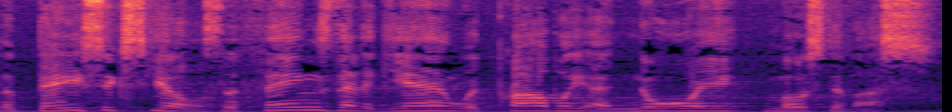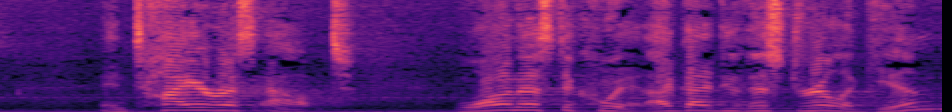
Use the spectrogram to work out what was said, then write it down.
the basic skills, the things that, again, would probably annoy most of us and tire us out, want us to quit. I've got to do this drill again.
